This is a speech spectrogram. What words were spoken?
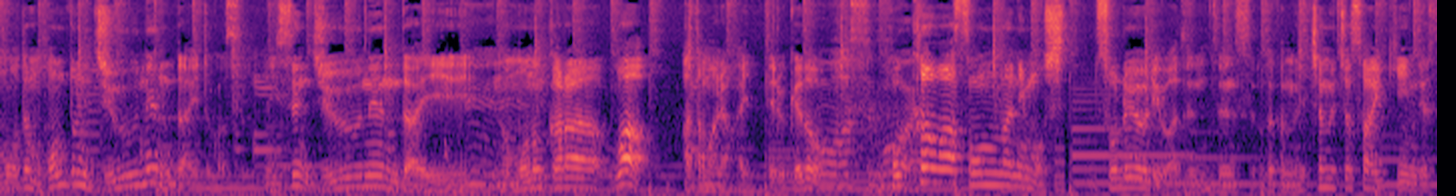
もうでも本当に10年代とかする2010年代のものからは頭に入ってるけど、他はそんなにもしそれよりは全然ですよ。だからめちゃめちゃ最近です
